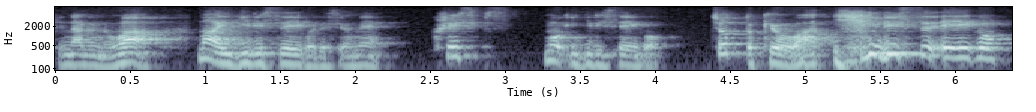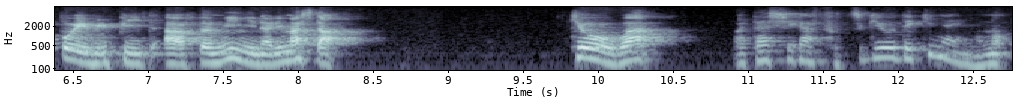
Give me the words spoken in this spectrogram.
てなるのは、まあイギリス英語ですよね。crisps もイギリス英語。ちょっと今日は イギリス英語っぽい repeat after me になりました。今日は私が卒業できないもの。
